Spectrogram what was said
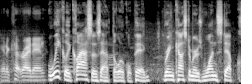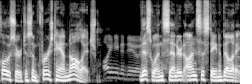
you're going to cut right in. Weekly classes at the local pig bring customers one step closer to some firsthand knowledge. This one's centered on sustainability,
